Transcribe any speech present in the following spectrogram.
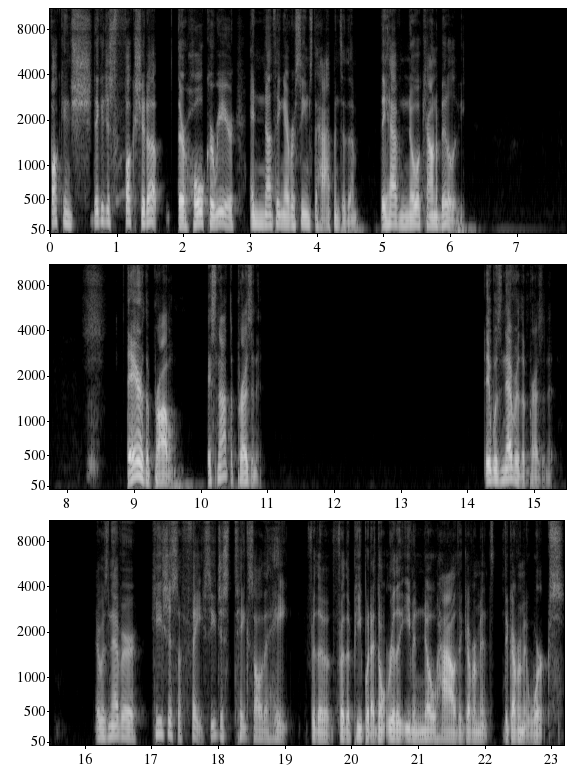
fucking sh- they can just fuck shit up their whole career and nothing ever seems to happen to them. They have no accountability. They're the problem. It's not the president. It was never the president. It was never he's just a face. He just takes all the hate for the for the people that don't really even know how the government the government works.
